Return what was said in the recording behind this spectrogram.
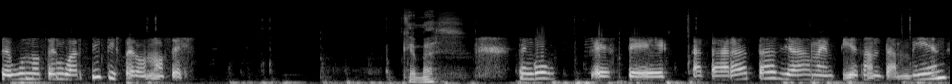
Según no tengo artritis, pero no sé. ¿Qué más? Tengo, este, cataratas, ya me empiezan también.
